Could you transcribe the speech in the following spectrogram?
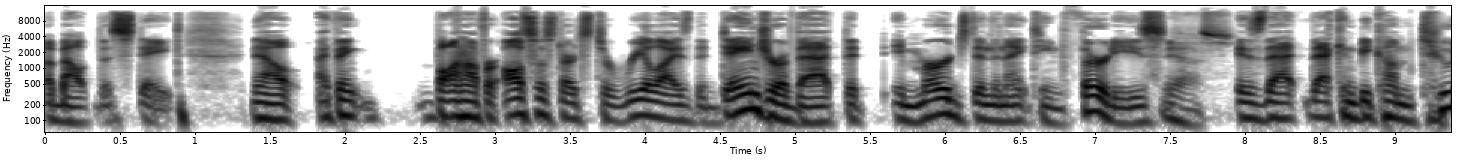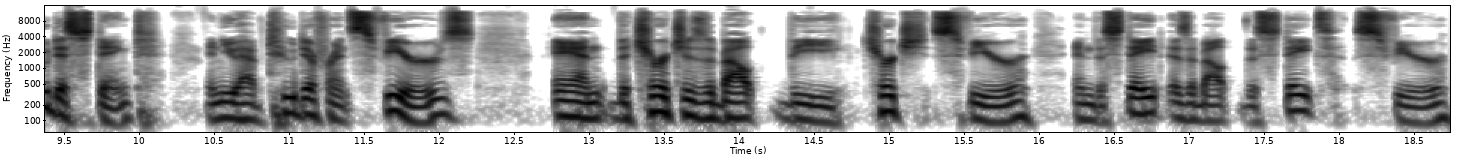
about the state. Now, I think Bonhoeffer also starts to realize the danger of that that emerged in the 1930s Yes. is that that can become too distinct and you have two different spheres and the church is about the church sphere and the state is about the state sphere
